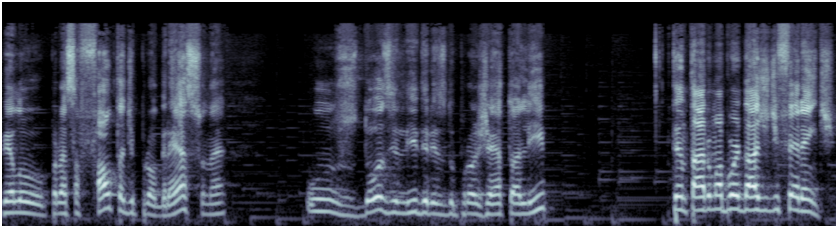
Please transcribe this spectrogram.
pelo, por essa falta de progresso, né? Os 12 líderes do projeto ali tentaram uma abordagem diferente.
